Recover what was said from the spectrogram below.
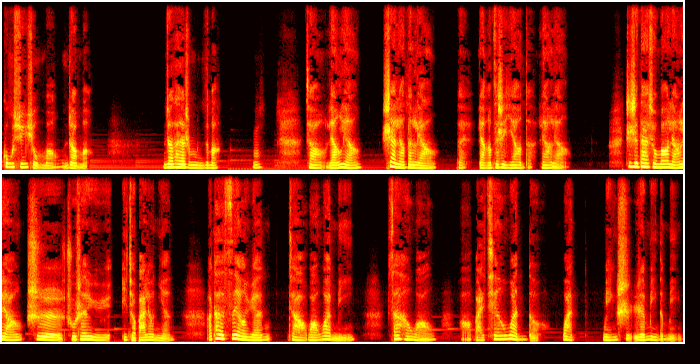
功勋熊猫，你知道吗？你知道它叫什么名字吗？嗯，叫凉凉，善良的良，对，两个字是一样的，凉凉。这只大熊猫凉凉是出生于一九八六年，而它的饲养员叫王万民，三横王啊，百千万的万，民是人民的民。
